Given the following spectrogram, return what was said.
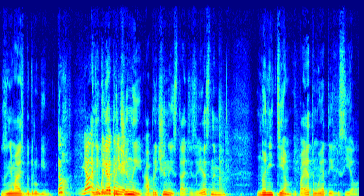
занимаясь бы другим. Ну, Но я они были обречены, обречены стать известными, но не тем, и поэтому это их и съело.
